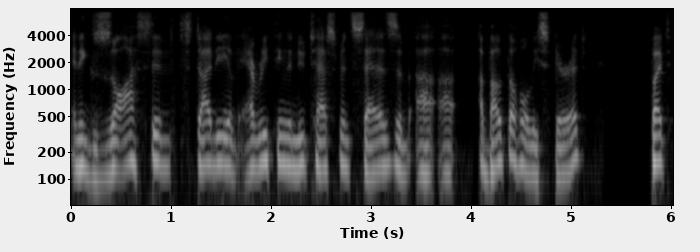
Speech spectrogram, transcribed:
an exhaustive study of everything the New Testament says uh, uh, about the Holy Spirit, but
